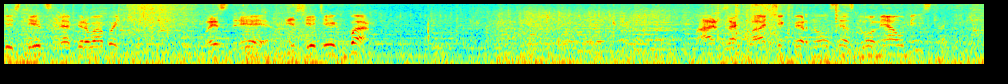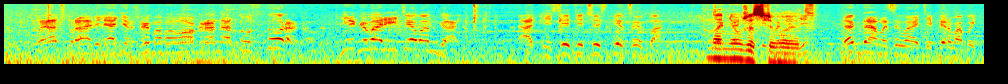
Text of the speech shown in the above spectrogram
Частиц для первобытия. Быстрее, несите их в банк. Ваш захватчик вернулся с двумя убийствами. Вы отправили одержимого Огра на ту сторону. Не говорите авангарду. Отнесите частицы в банк. Но они уже сливают. Тогда вызывайте первобытие.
